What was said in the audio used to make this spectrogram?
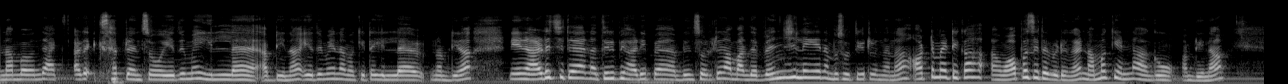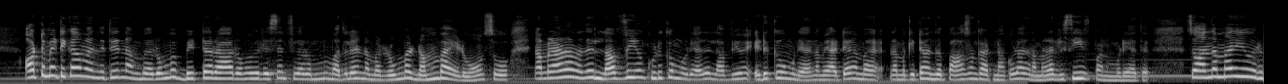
நம்ம வந்து அக்செப்டன்ஸோ எதுவுமே இல்லை அப்படின்னா எதுவுமே நம்மக்கிட்ட இல்லை அப்படின்னா நீ அடிச்சுட்டேன் நான் திருப்பி அடிப்பேன் அப்படின்னு சொல்லிட்டு நம்ம அந்த வெஞ்சிலேயே நம்ம சுற்றிட்டு இருந்தோன்னா ஆட்டோமேட்டிக்காக ஆப்போசிட்டை விடுங்க. நமக்கு என்ன ஆகும் அப்படின்னா ஆட்டோமேட்டிக்காக வந்துட்டு நம்ம ரொம்ப பிட்டராக ரொம்ப ரிசன்ட்ஃபுல்லாக ரொம்ப முதல்ல நம்ம ரொம்ப நம்ப ஆகிடுவோம் ஸோ நம்மளால் வந்து லவ்வையும் கொடுக்க முடியாது லவ்வையும் எடுக்கவும் முடியாது. நம்ம யார்ட்டையும் நம்ம நம்மக்கிட்ட வந்து பாசம் காட்டினா கூட அதை நம்மளால் ரிசீவ் பண்ண முடியாது. ஸோ அந்த மாதிரி ஒரு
